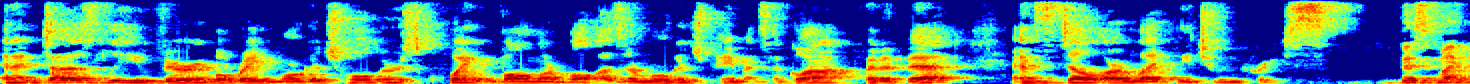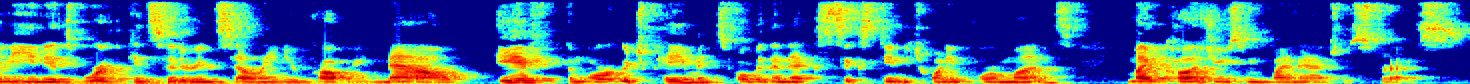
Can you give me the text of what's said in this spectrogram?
and it does leave variable rate mortgage holders quite vulnerable as their mortgage payments have gone up quite a bit and still are likely to increase. This might mean it's worth considering selling your property now if the mortgage payments over the next 16 to 24 months might cause you some financial stress.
